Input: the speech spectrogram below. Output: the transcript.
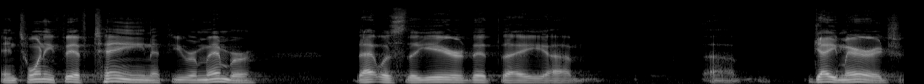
in 2015, if you remember, that was the year that they uh, uh, gay marriage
